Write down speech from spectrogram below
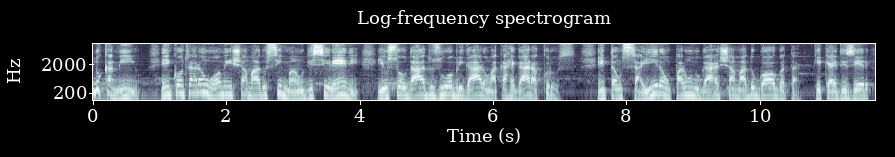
No caminho, encontraram um homem chamado Simão de Cirene e os soldados o obrigaram a carregar a cruz. Então saíram para um lugar chamado Gólgota, que quer dizer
